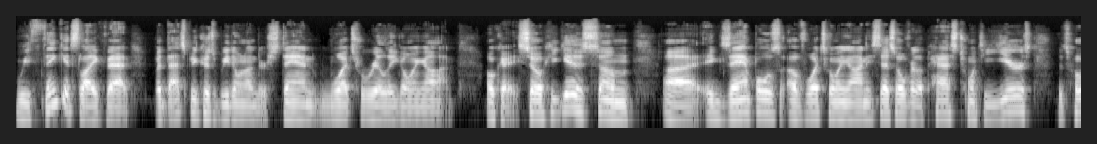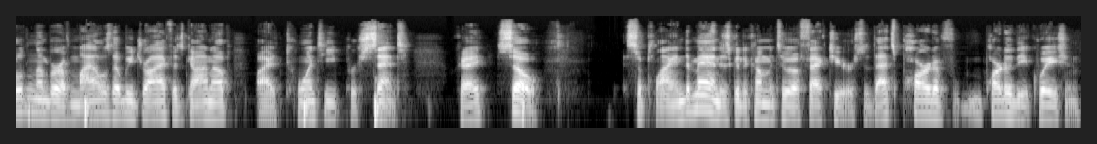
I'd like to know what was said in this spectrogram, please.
We think it's like that, but that's because we don't understand what's really going on. Okay, so he gives some uh, examples of what's going on. He says over the past 20 years, the total number of miles that we drive has gone up by 20%. Okay, so supply and demand is going to come into effect here. So that's part of part of the equation.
